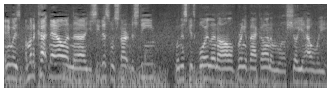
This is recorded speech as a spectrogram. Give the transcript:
anyways, I'm gonna cut now, and uh, you see this one starting to steam. When this gets boiling, I'll bring it back on, and we'll show you how we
